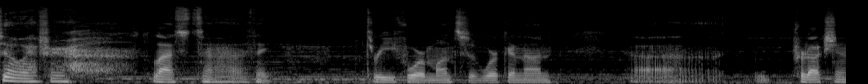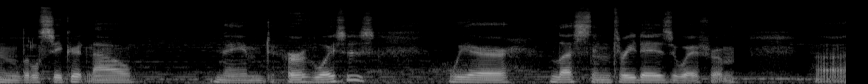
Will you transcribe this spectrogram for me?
So after last, uh, I think, three, four months of working on uh, production, Little Secret, now named Her Voices, we are less than three days away from uh,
